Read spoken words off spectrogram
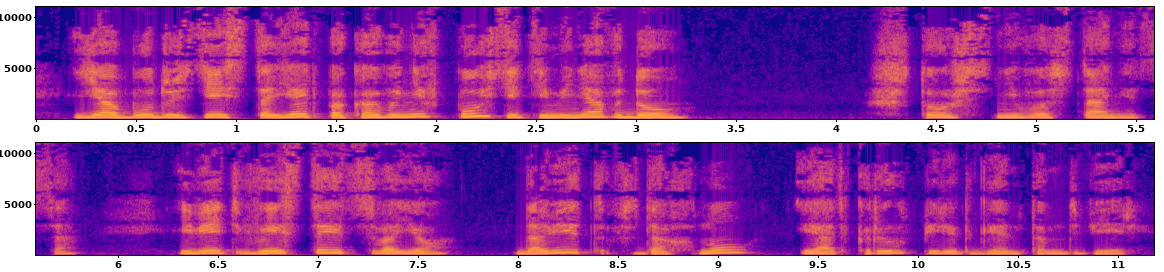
— «я буду здесь стоять, пока вы не впустите меня в дом». Что ж с него станется? И ведь выстоит свое. Давид вздохнул и открыл перед Гентом дверь.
